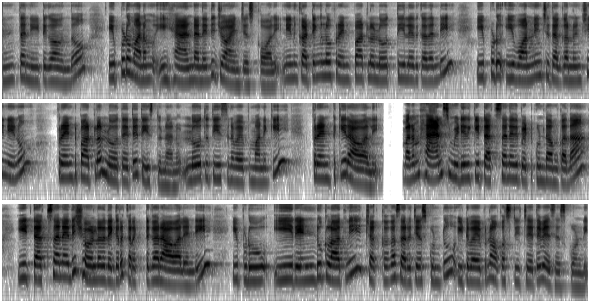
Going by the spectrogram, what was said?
ఎంత నీట్గా ఉందో. ఇప్పుడు మనం ఈ హ్యాండ్ అనేది జాయిన్ చేసుకోవాలి. నేను కటింగ్లో ఫ్రంట్ పార్ట్లో లోతు తీయలేదు కదండి. ఇప్పుడు ఈ వన్ ఇంచ్ దగ్గర నుంచి నేను ఫ్రంట్ పార్ట్లో లోతు అయితే తీస్తున్నాను. లోతు తీసిన వైపు మనకి ఫ్రంట్కి రావాలి. మనం హ్యాండ్స్ మిడిల్కి టక్స్ అనేది పెట్టుకుంటాం కదా ఈ టక్స్ అనేది షోల్డర్ దగ్గర కరెక్ట్గా రావాలండి. ఇప్పుడు ఈ రెండు క్లాత్ని చక్కగా సరి చేసుకుంటూ ఇటువైపున ఒక స్టిచ్ అయితే వేసేసుకోండి.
